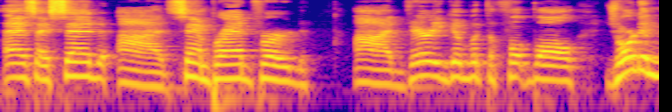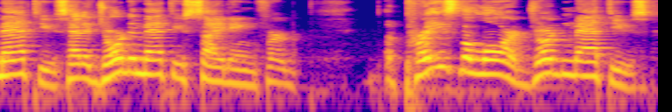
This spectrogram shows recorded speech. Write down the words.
As I said, uh, Sam Bradford, uh, very good with the football. Jordan Matthews had a Jordan Matthews sighting for uh, praise the Lord. Jordan Matthews,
